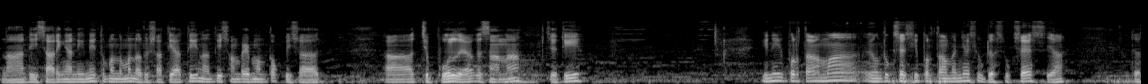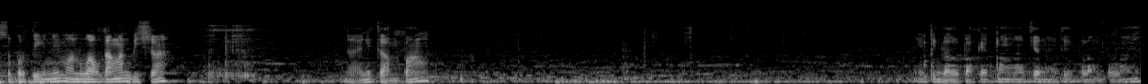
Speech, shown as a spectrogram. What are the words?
Nah, di saringan ini teman-teman harus hati-hati nanti sampai mentok bisa uh, jebol ya ke sana. Jadi ini pertama untuk sesi pertamanya sudah sukses ya. Sudah seperti ini manual tangan bisa. Nah ini gampang. Ini tinggal pakai tang aja nanti pelan-pelan.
